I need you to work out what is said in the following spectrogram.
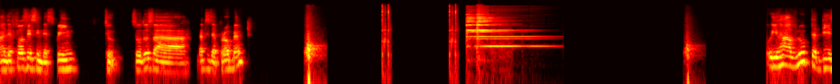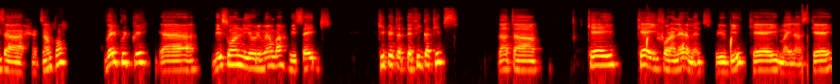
and the forces in the spring 2. So those are, that is the problem. We have looked at this uh, example very quickly. Uh, this one, you remember, we said keep it at the fingertips that uh, k, k for an element will be k minus k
